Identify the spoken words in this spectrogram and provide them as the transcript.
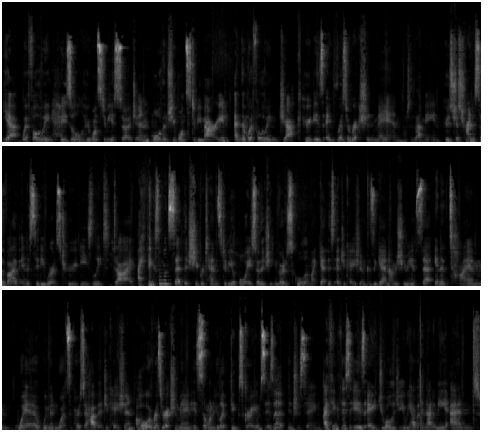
yeah, we're following Hazel, who wants to be a surgeon more than she wants to be married. And then we're following Jack, who is a resurrection man. What does that mean? Who's just trying to survive in a city where it's too easily to die. I think someone said that she pretends to be a boy so that she can go to school and like get this education. Because again, I'm assuming it's set in a time where women weren't supposed to have education. Oh, a resurrection man is someone someone who like digs graves, is it? Interesting. I think this is a duology. We have anatomy and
